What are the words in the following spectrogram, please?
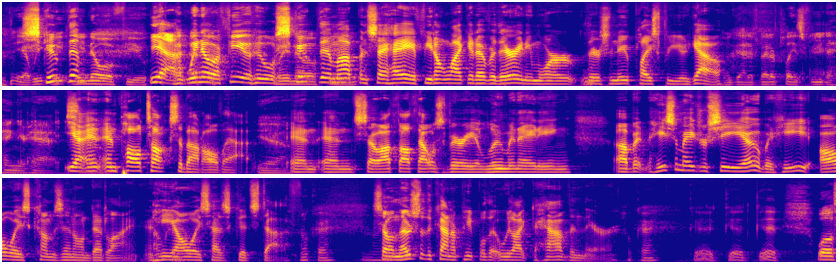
yeah, scoop we, them. we know a few. yeah, we know a few who will scoop them few. up and say, "Hey, if you don't like it over there anymore, there's a new place for you to go." we got a better place for you to hang your hat. Yeah, so- and, and Paul talks about all that. Yeah. and and so I thought that was very illuminating. Uh, but he's a major CEO, but he always comes in on deadline, and he always has good stuff. okay. So, and those are the kind of people that we like to have in there. Okay. Good, good, good. Well,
